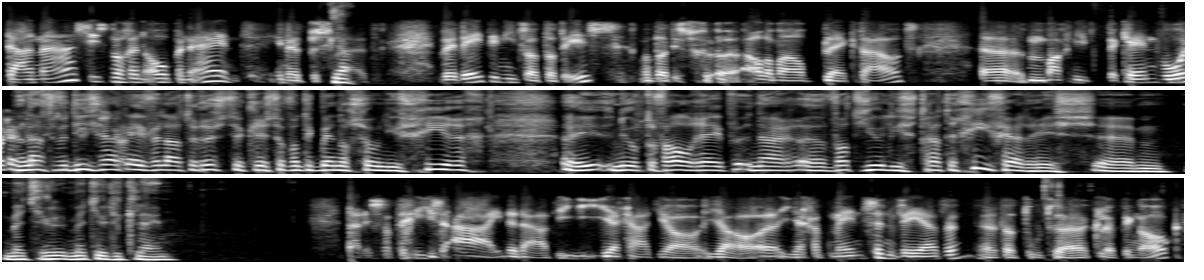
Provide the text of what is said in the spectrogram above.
Daarnaast is nog een open eind in het besluit. We weten niet wat dat is, want dat is allemaal blacked out. Eh, mag niet bekend worden. dan laten we die zaak even laten rusten, Christophe, want ik ben nog zo nieuwsgierig. nu op de valreep naar wat jullie strategie verder is ehm, met, jullie, met jullie claim. Nou, de strategie is A, inderdaad. Je je gaat, jou, jou, eh, je gaat mensen werven. Eh, dat doet eh, Clubbing ook.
